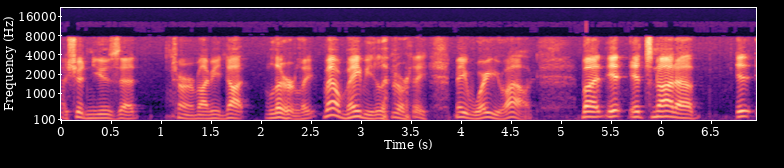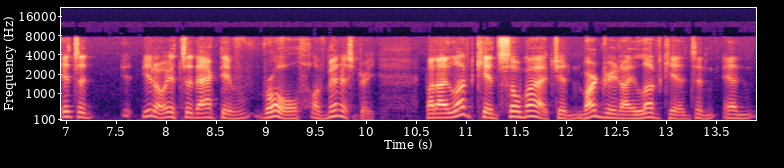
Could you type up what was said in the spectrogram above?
I shouldn't use that term. I mean, not literally. Well, maybe literally, may wear you out, but it, it's not a. It, it's a you know it's an active role of ministry. But I loved kids so much, and Marjorie and I loved kids, and and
